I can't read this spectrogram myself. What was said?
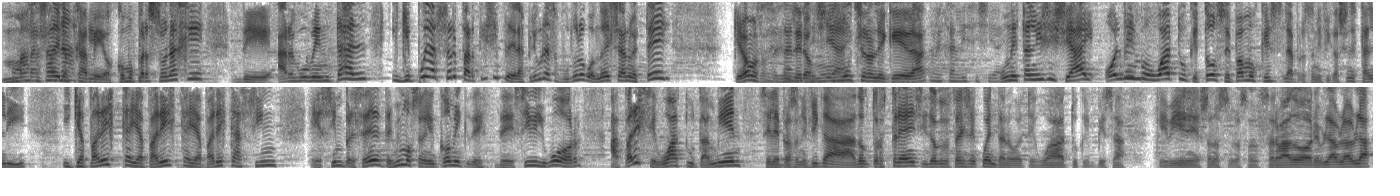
más allá de los cameos, como personaje de argumental y que pueda ser partícipe de las películas a futuro cuando él ya no esté. Que vamos a ser sinceros, mucho no le queda. Un Stan Lee CGI. Un Stan Lee CGI o el mismo Watu que todos sepamos que es la personificación de Stan Lee y que aparezca y aparezca y aparezca sin, eh, sin precedentes. Mismos en el cómic de, de Civil War aparece Watu también, se le personifica a Doctor Strange y Doctor Strange se cuenta, no, este es Watu que empieza, que viene, son los, los observadores, bla, bla, bla.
